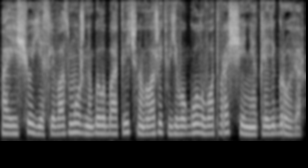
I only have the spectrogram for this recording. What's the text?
А еще, если возможно, было бы отлично вложить в его голову отвращение к леди Гровер.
